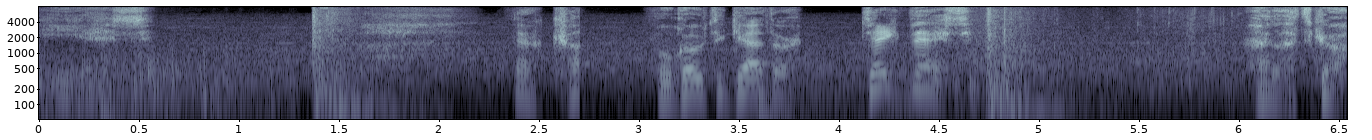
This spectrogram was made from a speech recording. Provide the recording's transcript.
He is. They're co- We'll go together. Take this. All right, let's go.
